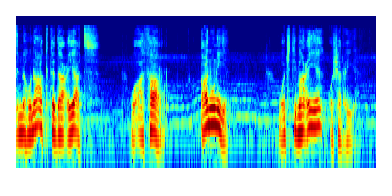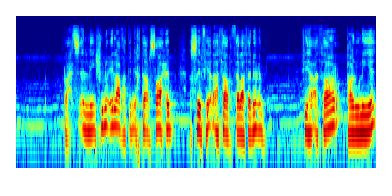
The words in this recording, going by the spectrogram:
أن هناك تداعيات وآثار قانونية واجتماعية وشرعية. راح تسألني شنو علاقة اني اختار صاحب يصير فيها الآثار الثلاثة؟ نعم فيها آثار قانونية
